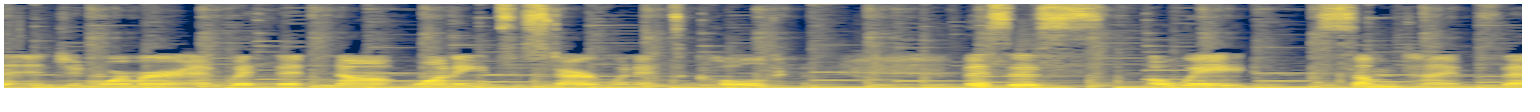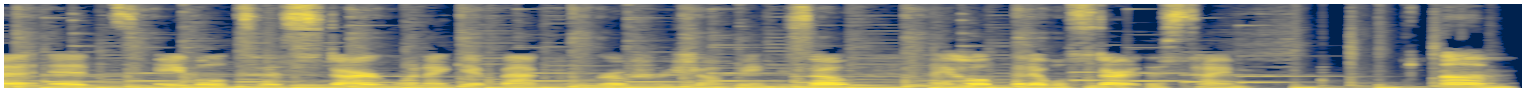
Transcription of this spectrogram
the engine warmer and with it not wanting to start when it's cold this is a way sometimes that it's able to start when I get back from grocery shopping. So I hope that it will start this time. Um,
